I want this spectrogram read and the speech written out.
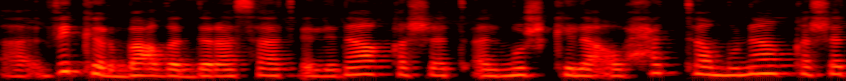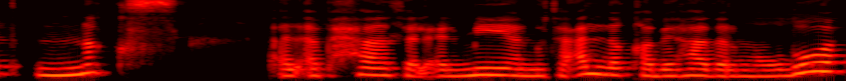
آه، ذكر بعض الدراسات اللي ناقشت المشكلة أو حتى مناقشة نقص الأبحاث العلمية المتعلقة بهذا الموضوع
